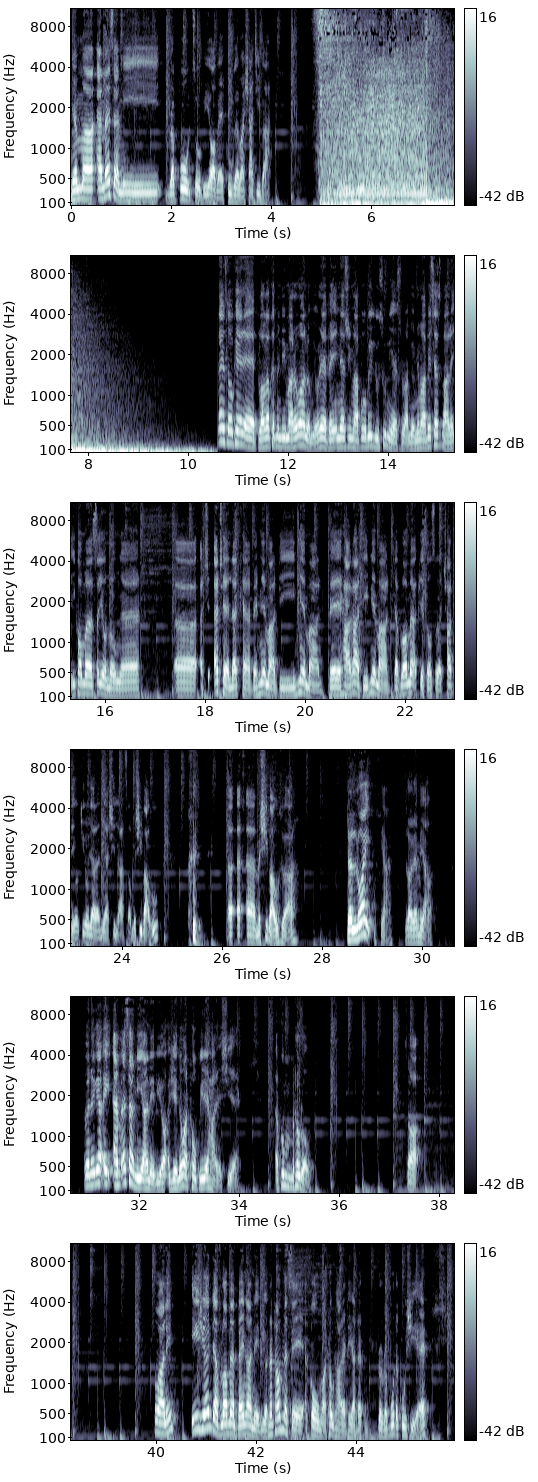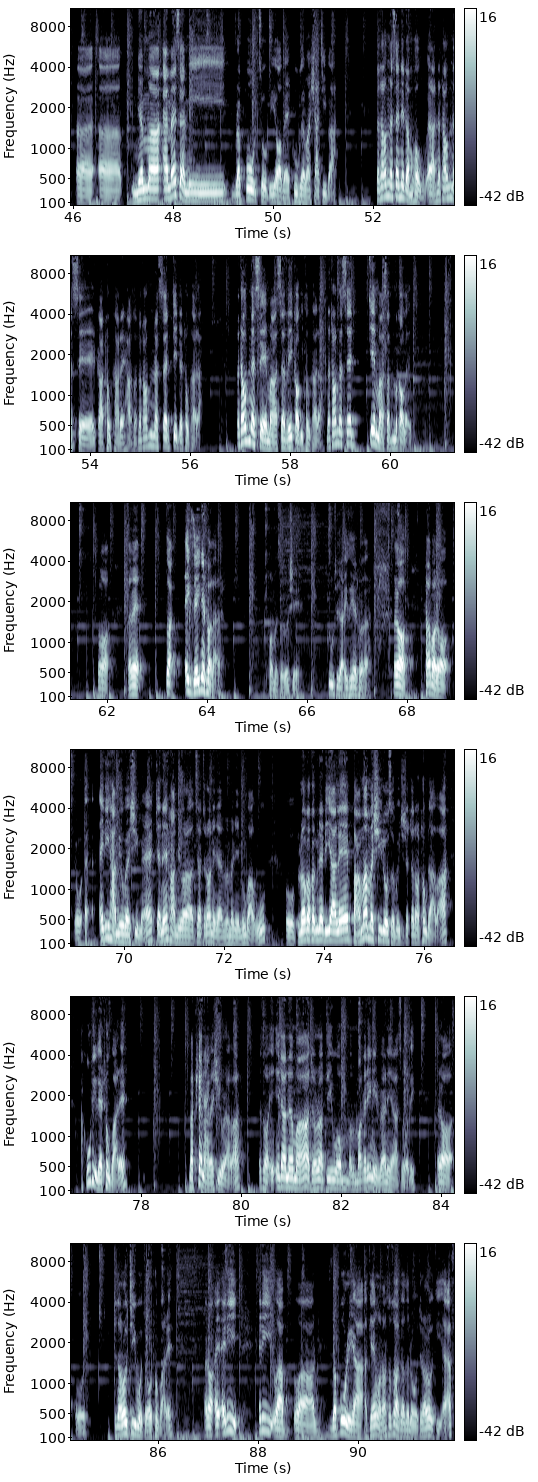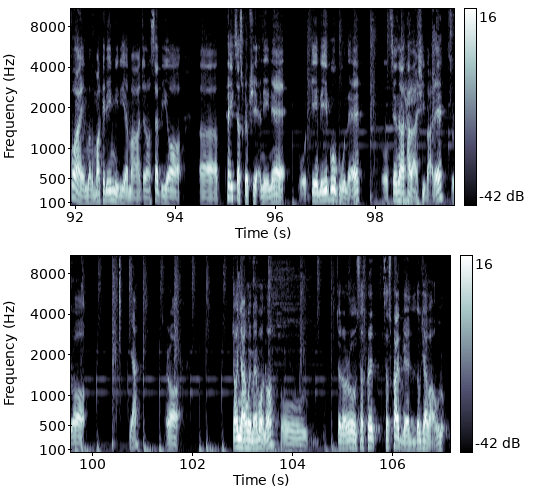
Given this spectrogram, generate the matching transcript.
မြန်မာ MSME report ဆိုပြီးတော့ပဲ Google မှာရှာကြည့်ပါ thanks လုပ်ခဲ့တဲ့ blogger community မှာတော့လိုမျိုးတဲ့ဘယ် industry မှာပို့ပြီးလူစုနေရဆိုတာမျိုးမြန်မာ business မှာလည်း e-commerce စက်ရုံလုပ်ငန်းအာအထက်လက်ခံဘယ်နှစ်မှာဒီနှစ်မှာဘယ်ဟာကဒီနှစ်မှာ development အဖြစ်ဆုံးဆိုတော့ chart တွေကိုကြည့်လို့ရတဲ့နေရာရှိလားဆိုတော့မရှိပါဘူးအဲအဲမရှိပါဘူးဆိုတာ Deloitte ညာ တော်တော်လည်းမရအောင်အမှန်တကယ်အဲ့ MSME ကနေပြီးတော့အရင်တော့ထုတ်ပေးတဲ့ဟာတွေရှိရယ်အခုမထုတ်တော့ဘူးဆိုတော့ဟိုပါလေ Asia Development Bank ကနေပြီးတော့2020အကုန်မှာထုတ်ထားတဲ့ data report တစ်ခုရှိတယ်အာအာမြန်မာ MSME report ဆိုပြီးတော့ပဲ Google မှာရှာကြည့်ပါ2022တော့မဟုတ်ဘူးအဲ့ဒါ2020ကထုတ်ထားတဲ့ဟာဆိုတော့2021တက်ထုတ်ထားတာ 2020မှာ survey ကောက်ပြီးထုတ်ထားတာ2021မှာ survey မကောက်လိုက်ဘူးဆိုတော့ဒါပေမဲ့သူက exact နဲ့ထွက်လာတာထွက်မှာဆိုလို့ရှိရင်သူ့ချာ exact နဲ့ထွက်လာအဲ့တော့ထားပါတော့ဟိုအဲ့ဒီဟာမျိုးပဲရှိမယ်ကျန်တဲ့ဟာမျိုးကတော့ကျွန်တော်အနေနဲ့မမြင်ဘူးပါဘူးဟို blogger community ကလည်းဘာမှမရှိလို့ဆိုပြီးကျွန်တော်ထုတ်တာပါအခုထိလည်းထုတ်ပါတယ်မဖြတ်နိုင်ပဲရှိရတာပါအဲ့ဆို internal မှာကျွန်တော်တို့က PO marketing တွေ run နေရတာဆိုတော့လေအဲ့တော့ဟိုကျွန်တော်တို့ကြည့်ဖို့ကျွန်တော်ထုတ်ပါတယ် အဲ့တော့အဲ့ဒီအဲ့ဒီဟိုဟို report တွေက again ပေါ့နော်ဆော့ဆော့ပြောသလိုကျွန်တော်တို့ဒီ FYI marketing media မှာကျွန်တော်ဆက်ပြီးတော့အာ paid subscription အနေနဲ့ဟိုတင်ပေးဖို့ကိုလည်းဟိုစဉ်းစားထားတာရှိပါတယ်ဆိုတော့ yeah အဲ့တော့ကြောင်ညာဝင်မယ်ပေါ့နော်ဟိုကျွန်တော်တို့ subscribe subscribe လည်းလုပ်ကြပါအောင်လို့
